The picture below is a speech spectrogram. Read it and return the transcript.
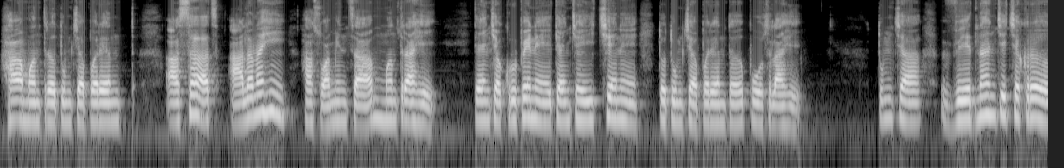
हा मंत्र तुमच्यापर्यंत असाच आला नाही हा स्वामींचा मंत्र आहे. त्यांच्या कृपेने त्यांच्या इच्छेने तो तुमच्यापर्यंत पोचला आहे. तुमच्या वेदनांचे चक्र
